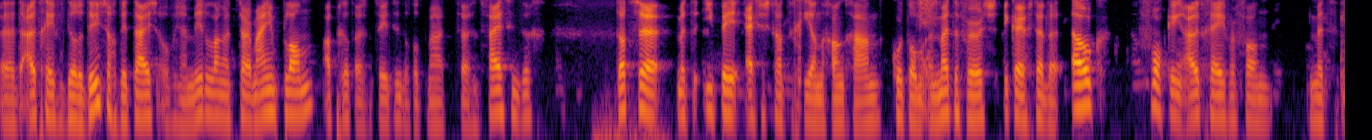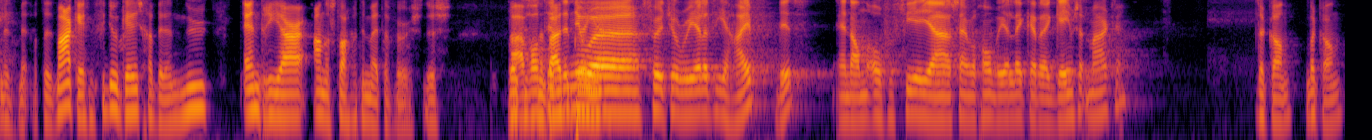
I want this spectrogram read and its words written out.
eh, de uitgever deelde dinsdag details over zijn middellange termijnplan, april 2022 tot maart 2025 dat ze met de IP-access-strategie aan de gang gaan. Kortom, een metaverse. Ik kan je vertellen, elk fucking uitgever van met, met, met wat te maken heeft met videogames gaat binnen nu en drie jaar aan de slag met de metaverse. Dus Maar is wordt naar dit een nieuwe eh, virtual reality hype, dit? En dan over vier jaar zijn we gewoon weer lekker games aan het maken? Dat kan, dat kan.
